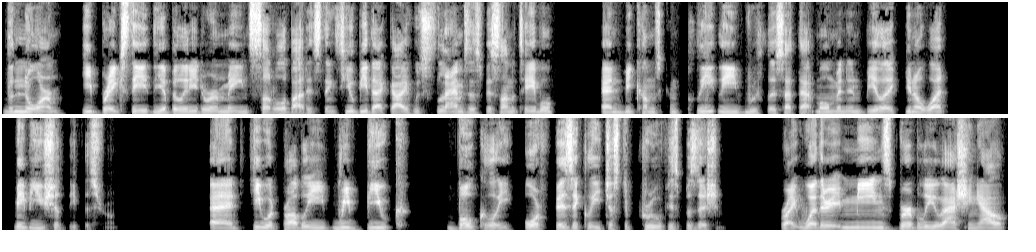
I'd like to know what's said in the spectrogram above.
the norm. He breaks the the ability to remain subtle about his things. He'll be that guy who slams his fist on the table and becomes completely ruthless at that moment and be like, you know what? Maybe you should leave this room. And he would probably rebuke vocally or physically just to prove his position, right? Whether it means verbally lashing out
